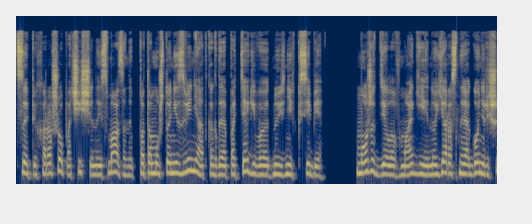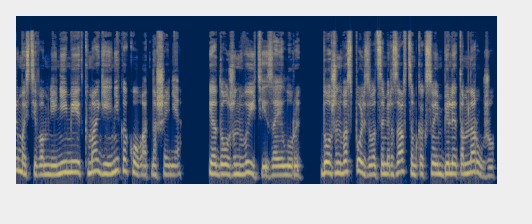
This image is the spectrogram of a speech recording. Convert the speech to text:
Цепи хорошо почищены и смазаны, потому что не звенят, когда я подтягиваю одну из них к себе. Может, дело в магии, но яростный огонь решимости во мне не имеет к магии никакого отношения. Я должен выйти из Айлуры, должен воспользоваться мерзавцем как своим билетом наружу,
